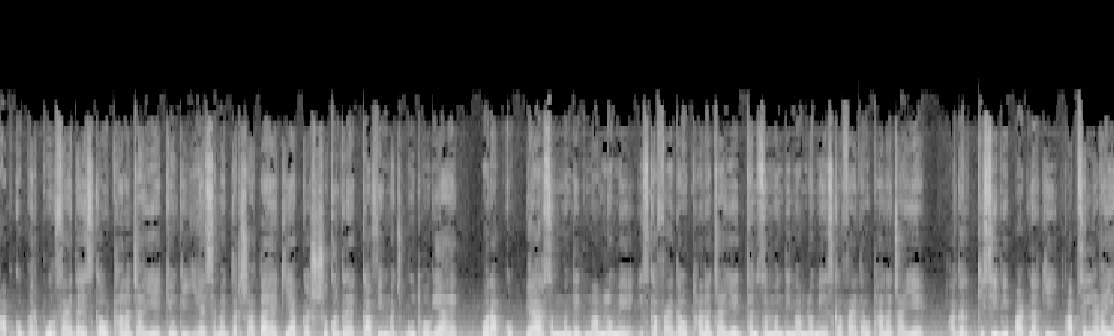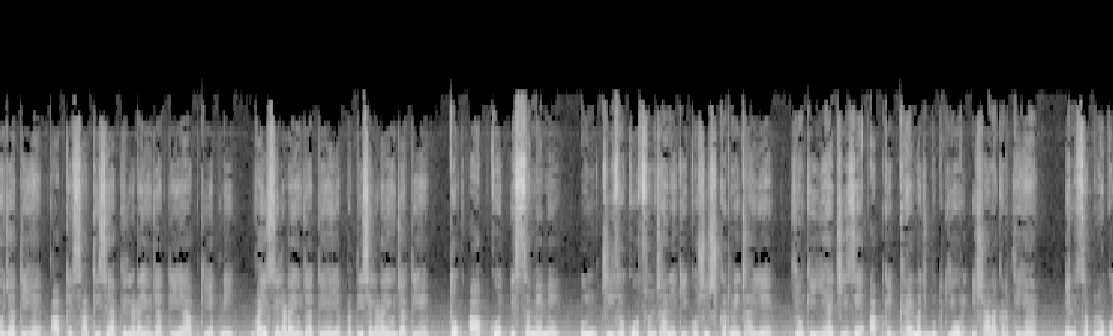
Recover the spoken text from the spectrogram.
आपको भरपूर फ़ायदा इसका उठाना चाहिए, क्योंकि यह समय दर्शाता है कि आपका शुक्र ग्रह काफ़ी मज़बूत हो गया है और आपको प्यार संबंधित मामलों में इसका फ़ायदा उठाना चाहिए, धन संबंधी मामलों में इसका फ़ायदा उठाना चाहिए। अगर किसी भी पार्टनर की आपसे लड़ाई हो जाती है, आपके साथी से आपकी लड़ाई हो जाती है, आपकी अपनी वाइफ से लड़ाई हो जाती है या पति से लड़ाई हो जाती है तो आपको इस समय में उन चीज़ों को सुलझाने की कोशिश करनी चाहिए, क्योंकि यह चीज़ें आपके ग्रह मज़बूत की ओर इशारा करती हैं। इन सपनों को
